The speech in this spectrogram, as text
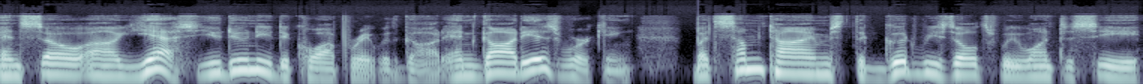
and so, uh, yes, you do need to cooperate with God, and God is working. But sometimes the good results we want to see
